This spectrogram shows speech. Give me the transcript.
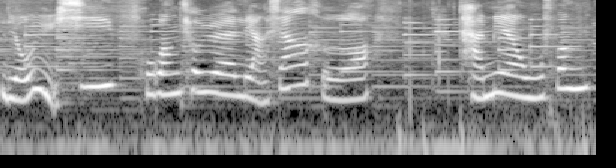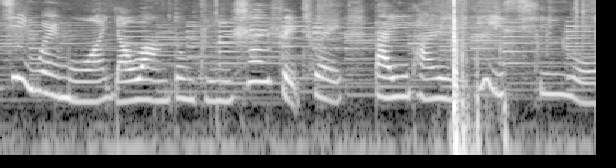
刘禹锡。湖光秋月两相和，潭面无风镜未磨。遥望洞庭山水翠，白银盘里一青螺。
